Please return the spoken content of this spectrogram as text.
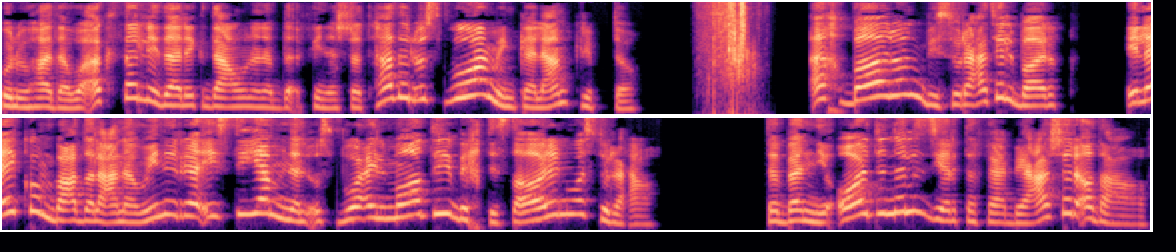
كل هذا وأكثر لذلك دعونا نبدأ في نشرة هذا الأسبوع من كلام كريبتو. أخبار بسرعة البرق. إليكم بعض العناوين الرئيسية من الأسبوع الماضي باختصار وسرعة. تبني Ordinals يرتفع بعشر أضعاف.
